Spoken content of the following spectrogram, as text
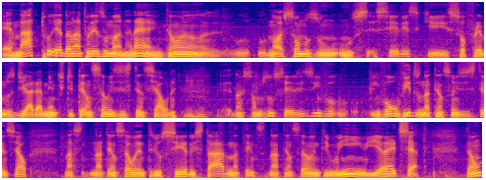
é nato e é da natureza humana, né? Então, nós somos um, uns seres que sofremos diariamente de tensão existencial, né? Uhum. Nós somos uns seres envol, envolvidos na tensão existencial, na, na, tensão entre o ser o estar, na, ten, na tensão entre o yin o yang, etc. Então,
